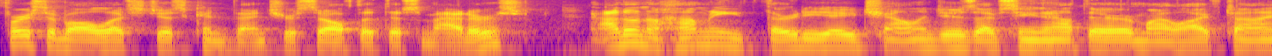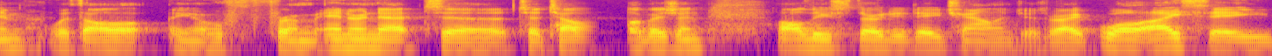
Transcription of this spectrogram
first of all, let's just convince yourself that this matters. I don't know how many 30 day challenges I've seen out there in my lifetime with all, you know, from internet to, to television, all these 30 day challenges, right? Well, I say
